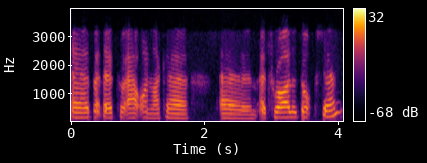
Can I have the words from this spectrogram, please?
uh, but they're put out on like a um, a trial adoption.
